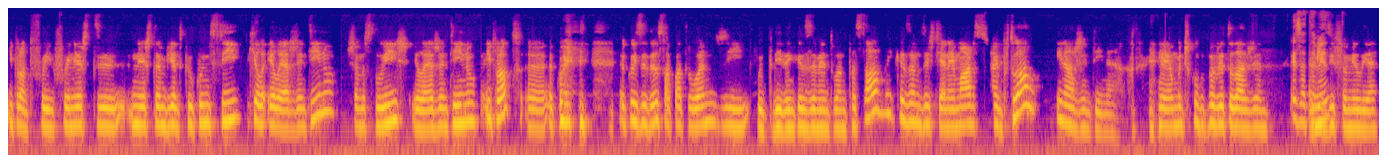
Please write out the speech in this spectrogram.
e pronto, foi, foi neste, neste ambiente que eu conheci, que ele, ele é argentino, chama-se Luís, ele é argentino e pronto, ah, a, a coisa deu-se há quatro anos e fui pedida em casamento o ano passado e casamos este ano em março em Portugal e na Argentina. É uma desculpa para ver toda a gente, amigos Exatamente. e família.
